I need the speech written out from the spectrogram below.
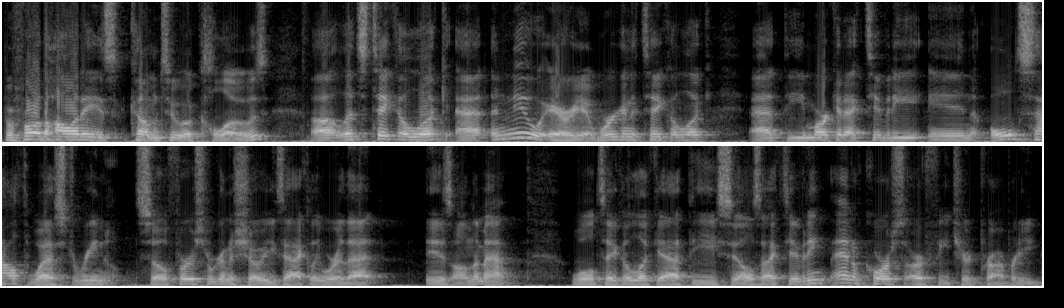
Before the holidays come to a close, uh, let's take a look at a new area. We're going to take a look at the market activity in Old Southwest Reno. So first we're going to show you exactly where that is on the map. We'll take a look at the sales activity and of course our featured property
